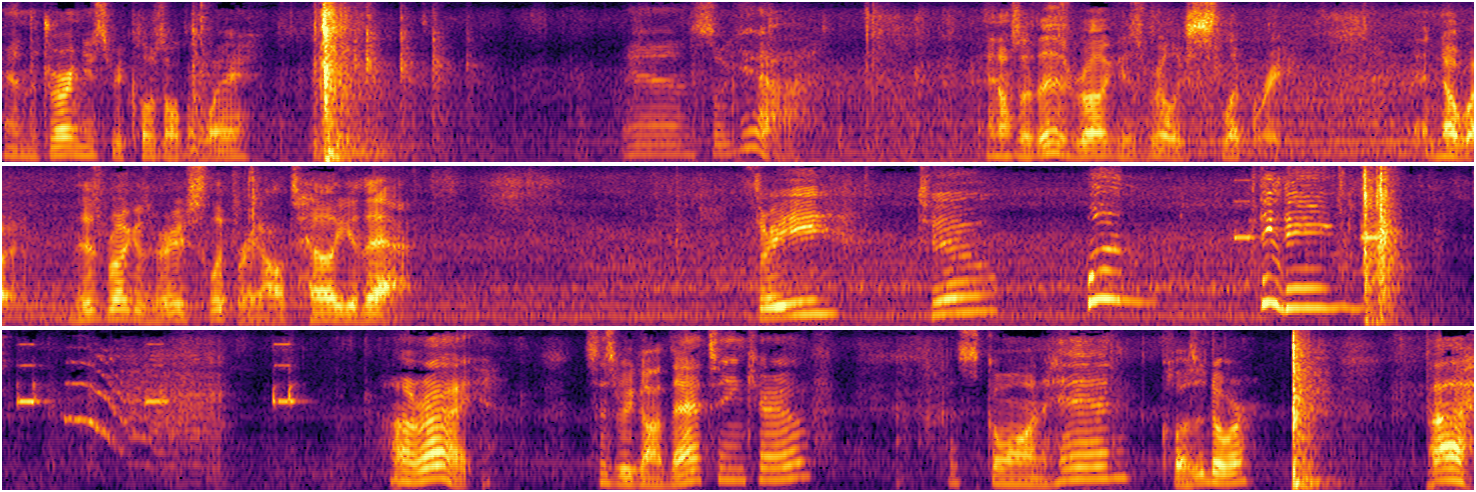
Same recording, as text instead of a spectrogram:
And the drawer needs to be closed all the way. And so yeah. And also this rug is really slippery. And no, but this rug is very slippery, I'll tell you that. Three, two, one. Ding ding. Alright. Since we got that taken care of, let's go on ahead, close the door. Ah,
